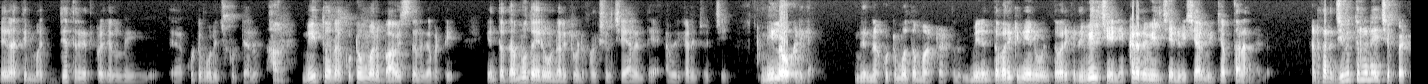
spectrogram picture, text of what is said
నేను అతి మధ్యతరగతి ప్రజల్ని కుటుంబం నుంచి పుట్టాను. మీతో నా కుటుంబాన్ని భావిస్తున్నాను కాబట్టి ఇంత దమ్ము ధైర్యం ఉండాలి ఇటువంటి ఫంక్షన్లు చేయాలంటే అమెరికా నుంచి వచ్చి. మీలో ఒకటిగా మీరు నా కుటుంబంతో మాట్లాడుతున్నారు మీరు ఇంతవరకు నేను ఇంతవరకు రివీల్ చేయను ఎక్కడ రివీల్ చేయని విషయాలు మీకు చెప్తాను అన్నాడు. అంటే తన జీవితంలోనే చెప్పాడు.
